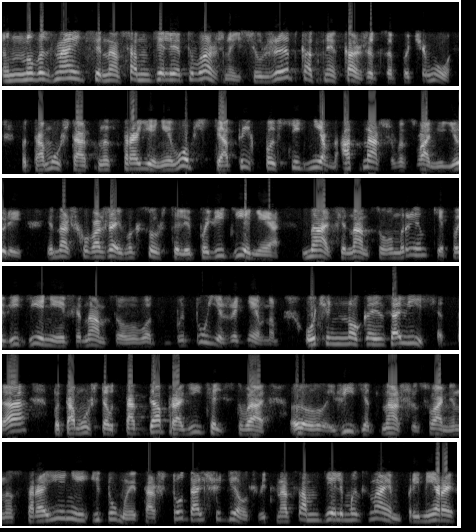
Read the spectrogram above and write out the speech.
Ну, вы знаете, на самом деле это важный сюжет, как мне кажется. Почему? Потому что от настроения в обществе, от их повседневного, от нашего с вами, Юрий, и наших уважаемых слушателей поведения на финансовом рынке, поведение финансового вот быту ежедневном, очень многое зависит, да, потому что тогда правительство э, видит наше с вами настроение и думает, а что дальше делать? Ведь на самом деле мы знаем примеры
